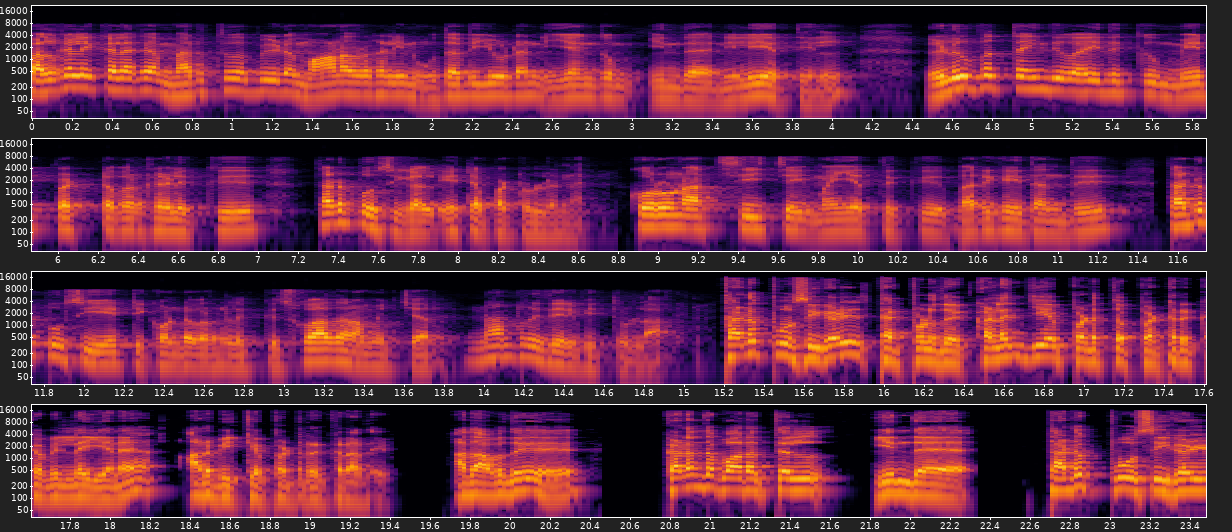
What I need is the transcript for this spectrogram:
பல்கலைக்கழக மருத்துவ பீட மாணவர்களின் உதவியுடன் இயங்கும் இந்த நிலையத்தில் எழுபத்தைந்து வயதுக்கு மேற்பட்டவர்களுக்கு தடுப்பூசிகள் ஏற்றப்பட்டுள்ளன. கொரோனா சிகிச்சை மையத்துக்கு வருகை தந்து தடுப்பூசி ஏற்றி கொண்டவர்களுக்கு சுகாதார அமைச்சர் நன்றி தெரிவித்துள்ளார். தடுப்பூசிகள் தற்பொழுது களஞ்சியப்படுத்தப்பட்டிருக்கவில்லை என அறிவிக்கப்பட்டிருக்கிறது. அதாவது கடந்த வாரத்தில் இந்த தடுப்பூசிகள்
